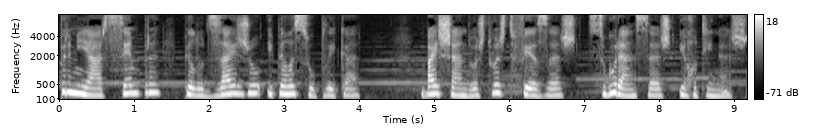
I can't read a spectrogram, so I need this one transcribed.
premiar sempre pelo desejo e pela súplica, baixando as tuas defesas, seguranças e rotinas.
